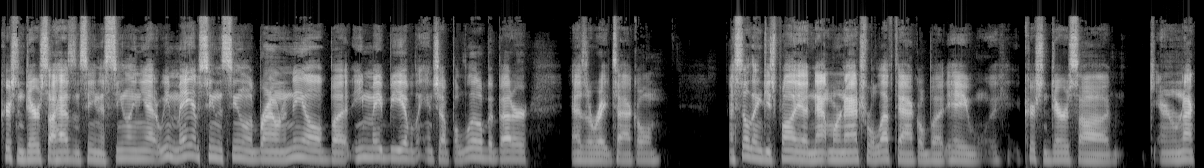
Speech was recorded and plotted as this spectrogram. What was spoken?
Christian Darrisaw hasn't seen the ceiling yet. We may have seen the ceiling of Brian O'Neill, but he may be able to inch up a little bit better as a right tackle. I still think he's probably a nat- more natural left tackle, but hey, Christian Darrisaw, we're not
